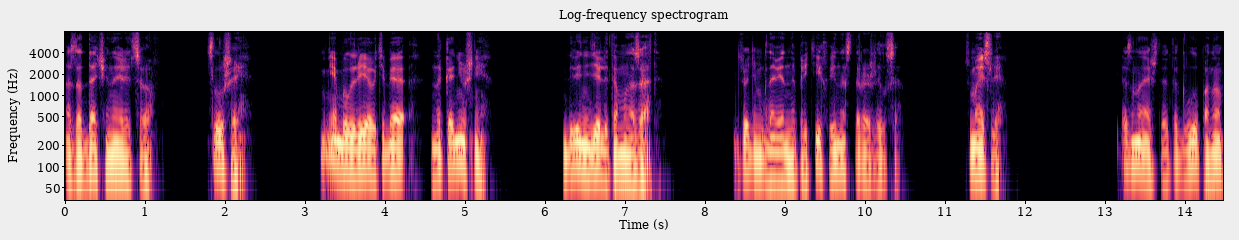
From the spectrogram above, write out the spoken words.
озадаченное лицо. «Слушай, не был ли я у тебя на конюшне две недели тому назад?» Джоди мгновенно притих и насторожился. «В смысле?» «Я знаю, что это глупо, но...»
